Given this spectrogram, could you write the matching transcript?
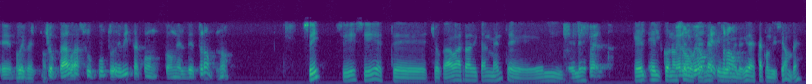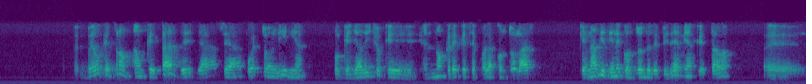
Eh, pues chocaba su punto de vista con, con el de Trump, ¿no? Sí, sí, sí, este, chocaba radicalmente. Él, él, es, él, él conoce lo que es la epidemiología de esta condición, ¿ves? Veo que Trump, aunque tarde, ya se ha puesto en línea porque ya ha dicho que él no cree que se pueda controlar, que nadie tiene control de la epidemia, que estaba eh,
